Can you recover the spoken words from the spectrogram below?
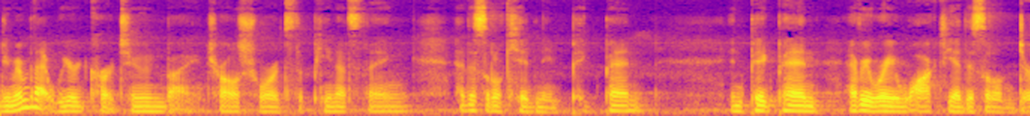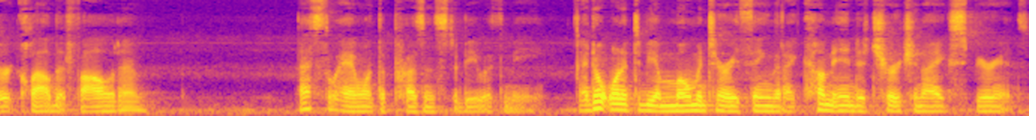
Do you remember that weird cartoon by Charles Schwartz, the Peanuts thing? It had this little kid named Pigpen. In Pigpen, everywhere he walked, he had this little dirt cloud that followed him. That's the way I want the presence to be with me. I don't want it to be a momentary thing that I come into church and I experience.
